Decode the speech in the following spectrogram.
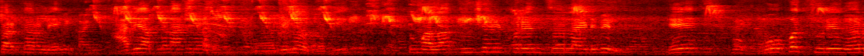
सरकारने आधी आपल्याला आश्वासन दिलं होतं की तुम्हाला तीनशे युनिटपर्यंतचं लाइट बिल हे मोफत सूर्यघर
